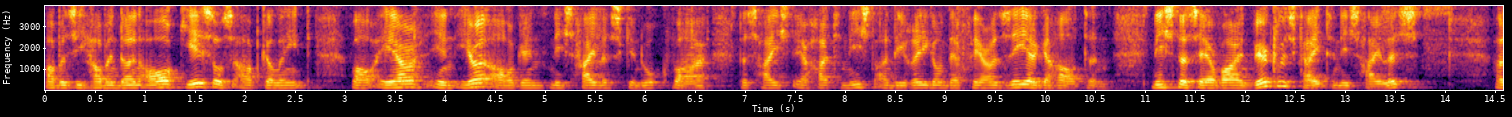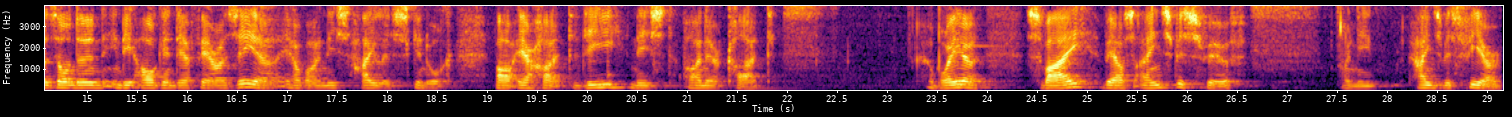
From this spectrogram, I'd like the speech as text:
Aber sie haben dann auch Jesus abgelehnt, weil er in ihren Augen nicht heilig genug war. Das heißt, er hat nicht an die Regeln der Pharisäer gehalten. Nicht, dass er war in Wirklichkeit nicht heilig, äh, sondern in die Augen der Pharisäer, er war nicht heilig genug, weil er hat die nicht anerkannt. Hebräer 2, Vers 1 bis 5, und 1 bis 4.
